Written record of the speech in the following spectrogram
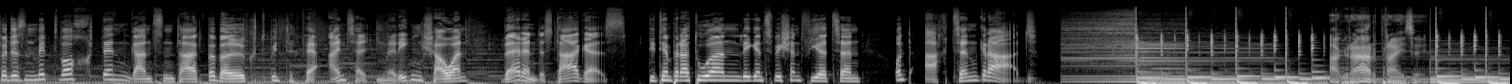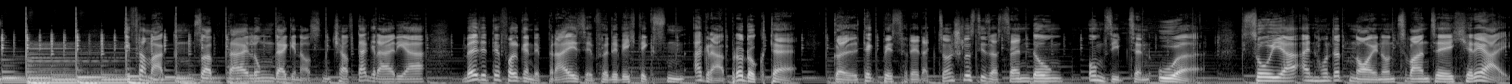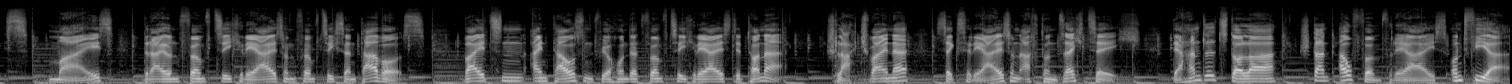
Für diesen Mittwoch den ganzen Tag bewölkt mit vereinzelten Regenschauern während des Tages. Die Temperaturen liegen zwischen 14 und 18 Grad. Agrarpreise. Die Vermarktungsabteilung der Genossenschaft Agraria meldete folgende Preise für die wichtigsten Agrarprodukte. Gültig bis Redaktionsschluss dieser Sendung um 17 Uhr. Soja 129 Reais, Mais 53 Reais und 50 Centavos, Weizen 1450 Reais die Tonne, Schlachtschweine 6 Reais und 68. Der Handelsdollar stand auf 5 Reais und 4.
